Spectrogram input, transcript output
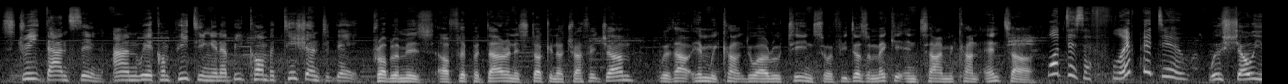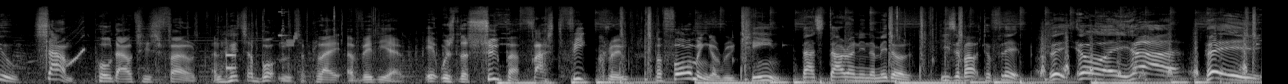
Street dancing, and we're competing in a big competition today. Problem is, our flipper Darren is stuck in a traffic jam. Without him, we can't do our routine, so if he doesn't make it in time, we can't enter. What does a flipper do? We'll show you. Sam pulled out his phone and hit a button to play a video. It was the super fast feet crew performing a routine. That's Darren in the middle. He's about to flip. Hey, yo, hey, ha! Hey!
